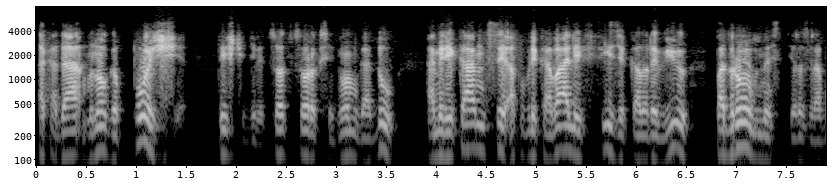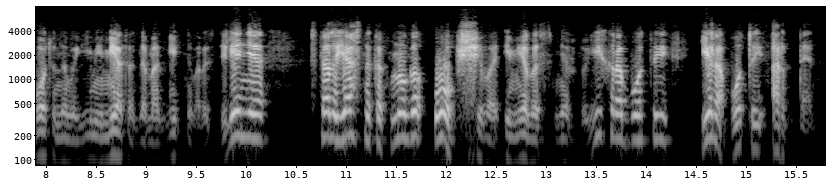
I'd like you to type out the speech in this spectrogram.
А когда много позже, в 1947 году, американцы опубликовали в Physical Review подробности разработанного ими метода магнитного разделения, стало ясно, как много общего имелось между их работой и работой Арденне.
